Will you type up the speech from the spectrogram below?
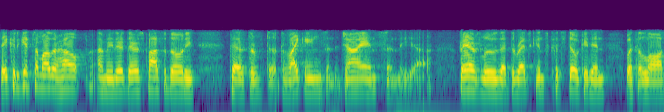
They could get some other help. I mean, there, there's possibility that if the, the, the Vikings and the Giants and the uh, Bears lose, that the Redskins could still get in with a loss,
